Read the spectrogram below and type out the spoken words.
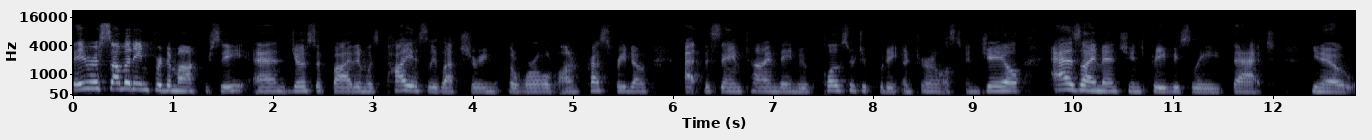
They were summiting for democracy, and Joseph Biden was piously lecturing the world on press freedom. At the same time, they moved closer to putting a journalist in jail. As I mentioned previously, that you know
